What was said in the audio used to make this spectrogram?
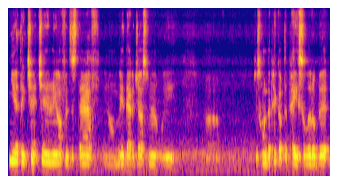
Yeah, I think Chan, Chan and the offensive staff, you know, made that adjustment. We uh, just wanted to pick up the pace a little bit,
